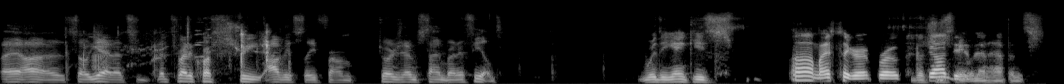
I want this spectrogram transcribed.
Uh, so yeah, that's that's right across the street, obviously, from George M. Steinbrenner Field, where the Yankees. Oh, my cigarette broke. God damn when that happens?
